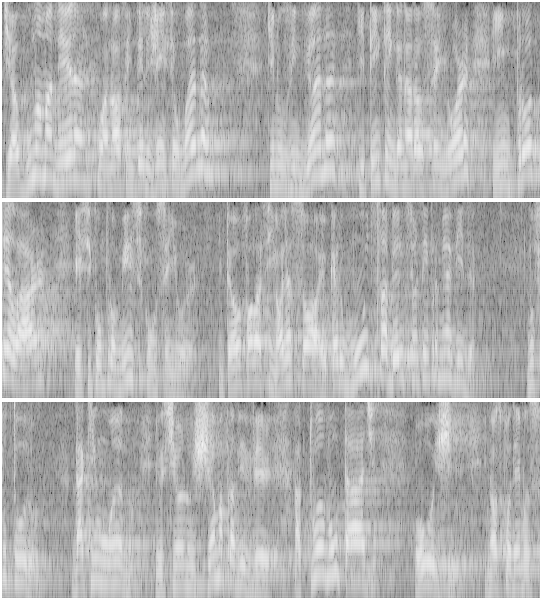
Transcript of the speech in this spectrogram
de alguma maneira, com a nossa inteligência humana, que nos engana, que tenta enganar ao Senhor e em protelar esse compromisso com o Senhor. Então eu falo assim: olha só, eu quero muito saber o que o Senhor tem para minha vida no futuro, daqui a um ano, e o Senhor nos chama para viver a tua vontade hoje, e nós podemos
